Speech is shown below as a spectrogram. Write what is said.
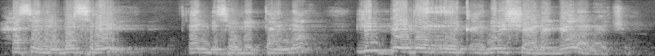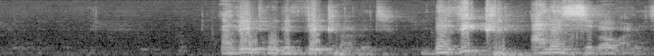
ሐሰን አልበስሪ አንድ ሰው መጣና ልብ የደረቀ ምን ይሻለኛል አላቸው። አዚብሁ ብዚክር አሉት በዚክር አለዝበው አሉት።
